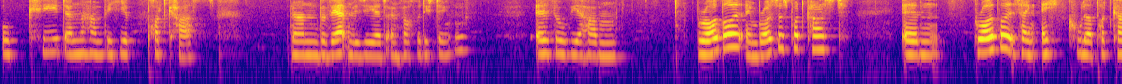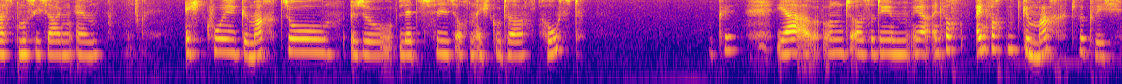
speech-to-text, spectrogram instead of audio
Okay, dann haben wir hier Podcasts. Dann bewerten wir sie jetzt einfach, würde ich denken. Also, wir haben Brawl Ball, ein Brawl Stars Podcast. Ähm, Brawl Ball ist ein echt cooler Podcast, muss ich sagen. Ähm, echt cool gemacht. So, also Let's Phil ist auch ein echt guter Host. Okay. Ja, und außerdem, ja, einfach, einfach gut gemacht, wirklich.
